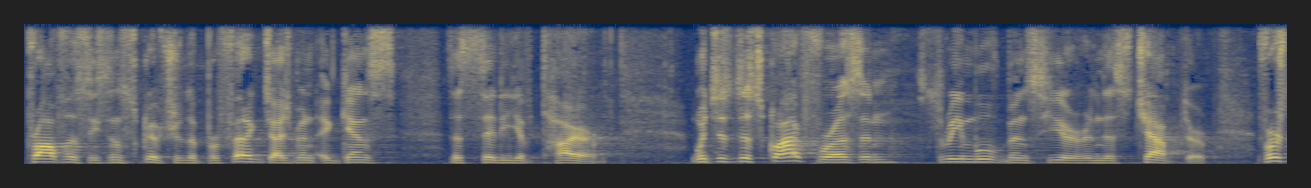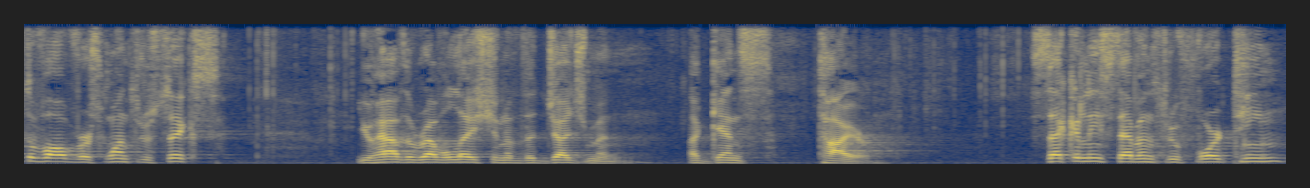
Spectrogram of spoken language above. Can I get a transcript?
prophecies in Scripture, the prophetic judgment against the city of Tyre, which is described for us in three movements here in this chapter. First of all, verse 1 through 6, you have the revelation of the judgment against Tyre. Secondly, 7 through 14,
